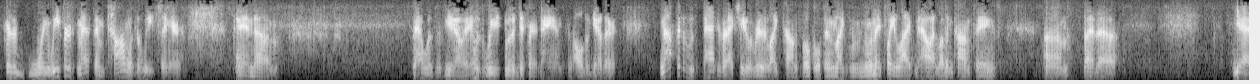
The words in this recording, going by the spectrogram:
because when we first met them, Tom was the lead singer, and um, that was, you know, it was we it was a different band altogether. Not that it was bad, because I actually really like Tom's vocals, and like when they play live now, I love when Tom sings. Um, but uh, yeah,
